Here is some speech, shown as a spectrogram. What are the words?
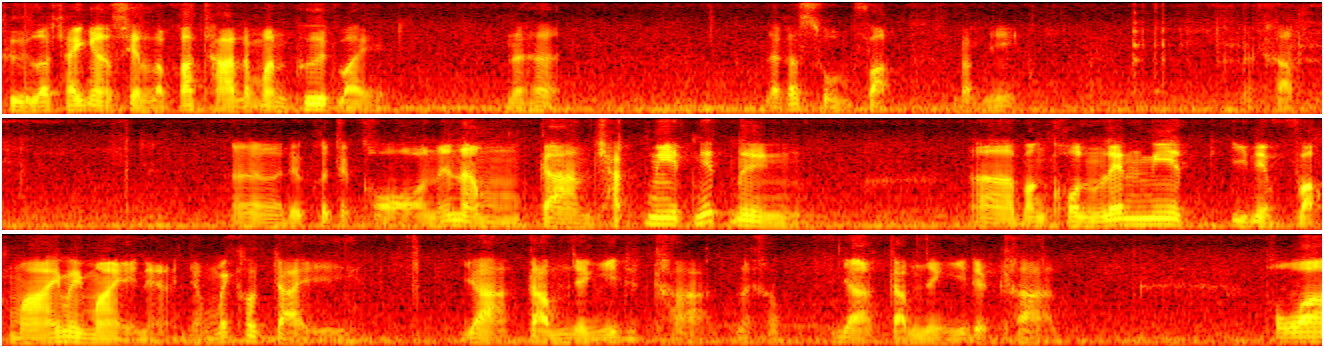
คือเราใช้งานเสร็จเราก็ทาน้ำมันพืชไว้นะฮะแล้วก็สวมฝักแบบนี้นะครับ เเดี๋ยวก็จะขอแนะนำการชักมีดนิดหนึ่งบางคนเล่นมีดอีเน็บฝักไม้ใหม่ๆเนี่ยยังไม่เข้าใจอย่ากกำอย่างนี้เด็ดขาดนะครับ อย่ากกำอย่างนี้เด็ดขาด เพราะว่า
